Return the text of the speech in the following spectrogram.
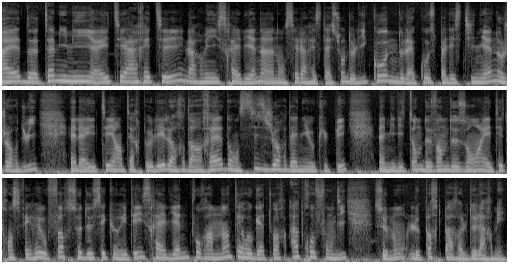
Aed Tamimi a été arrêté. L'armée israélienne a annoncé l'arrestation de l'icône de la cause palestinienne aujourd'hui. Elle a été interpellée lors d'un raid en Cisjordanie occupée. La militante de 22 ans a été transférée aux forces de sécurité israéliennes pour un interrogatoire approfondi, selon le porte-parole de l'armée.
